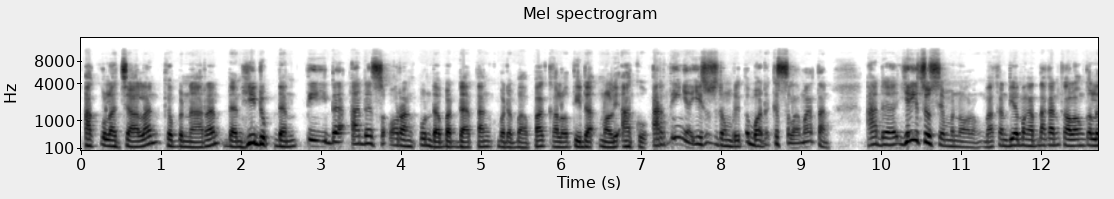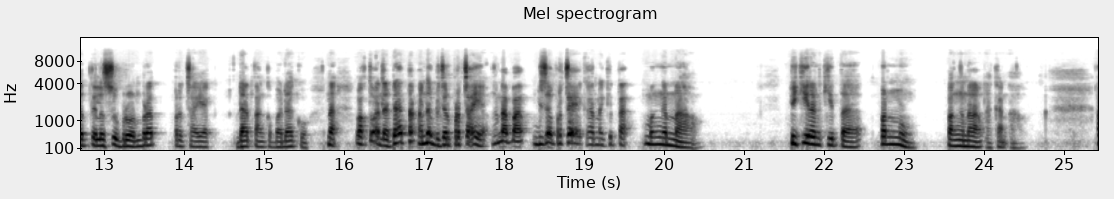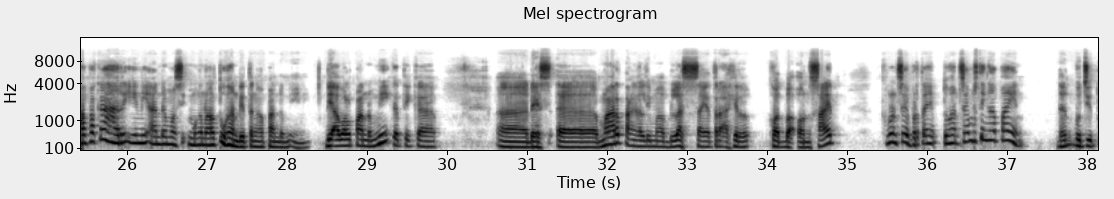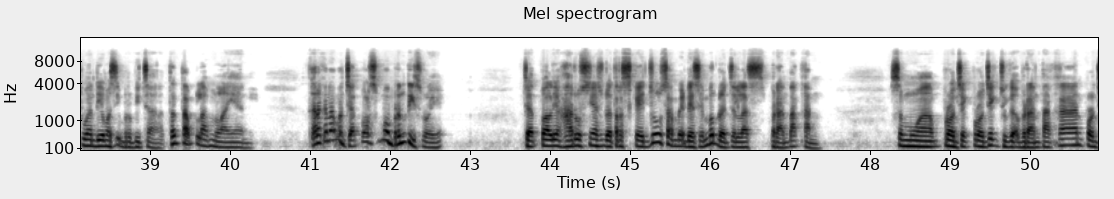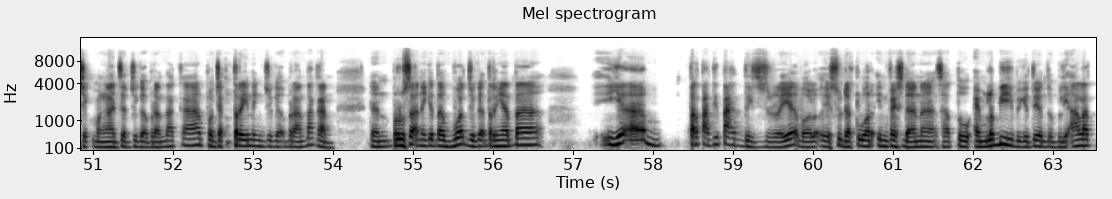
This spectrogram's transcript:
akulah jalan, kebenaran, dan hidup dan tidak ada seorang pun dapat datang kepada Bapa kalau tidak melalui aku. Artinya Yesus sedang beritahu bahwa ada keselamatan. Ada Yesus yang menolong. Bahkan dia mengatakan kalau engkau letih lesu berat, percaya datang kepadaku. Nah, waktu Anda datang, Anda belajar percaya. Kenapa bisa percaya? Karena kita mengenal. Pikiran kita penuh pengenalan akan Allah. Apakah hari ini Anda masih mengenal Tuhan di tengah pandemi ini? Di awal pandemi ketika uh, des, uh, Maret tanggal 15 saya terakhir khotbah onsite, kemudian saya bertanya, Tuhan saya mesti ngapain? Dan puji Tuhan dia masih berbicara, tetaplah melayani. Karena kenapa? Jadwal semua berhenti, saudara. Jadwal yang harusnya sudah terschedule sampai Desember sudah jelas berantakan semua project-project juga berantakan, project mengajar juga berantakan, project training juga berantakan. Dan perusahaan yang kita buat juga ternyata ya tertati-tati sudah ya, walau ya sudah keluar invest dana 1 M lebih begitu ya untuk beli alat.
